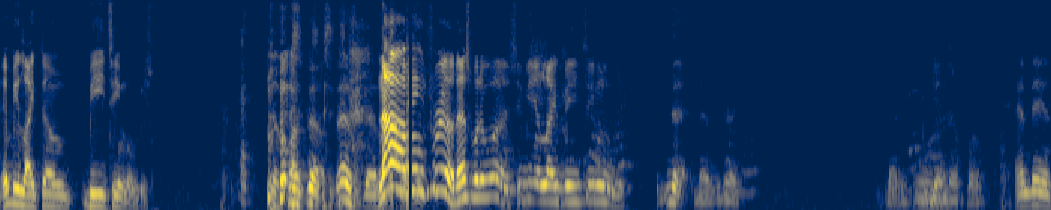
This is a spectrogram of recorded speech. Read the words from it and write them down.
It'd be like them BET movies. That's fucked up. That's, that's Nah, I mean for real, that's what it was. She be in like BET movies. that, that's great. That is wonderful. And then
